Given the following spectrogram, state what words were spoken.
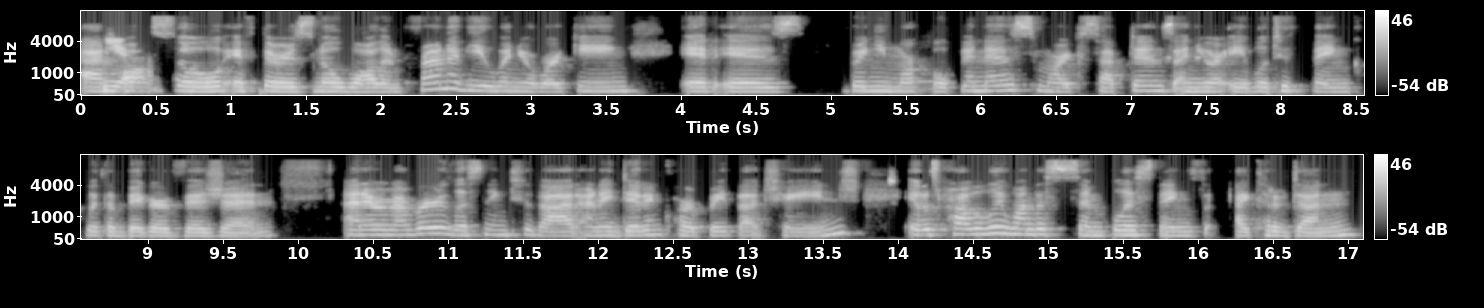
And yeah. also, if there's no wall in front of you when you're working, it is bringing more openness, more acceptance, and you're able to think with a bigger vision. And I remember listening to that and I did incorporate that change. It was probably one of the simplest things I could have done.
